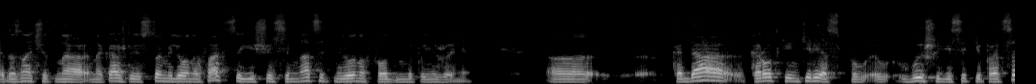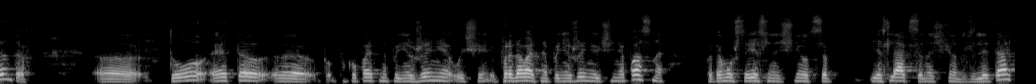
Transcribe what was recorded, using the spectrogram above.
это значит, на, на каждые 100 миллионов акций еще 17 миллионов продано на понижение. А, когда короткий интерес выше 10%, а, то это э, покупать на понижение очень, продавать на понижение очень опасно, потому что если начнется, если акция начнет взлетать,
